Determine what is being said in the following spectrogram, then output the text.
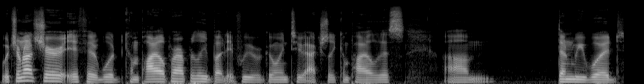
which I'm not sure if it would compile properly, but if we were going to actually compile this, um, then we would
